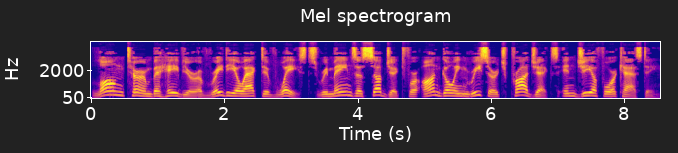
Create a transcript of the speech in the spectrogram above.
Long-term behavior of radioactive wastes remains a subject for ongoing research projects in geoforecasting.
